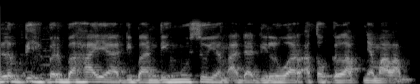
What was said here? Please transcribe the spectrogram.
lebih berbahaya dibanding musuh yang ada di luar atau gelapnya malam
